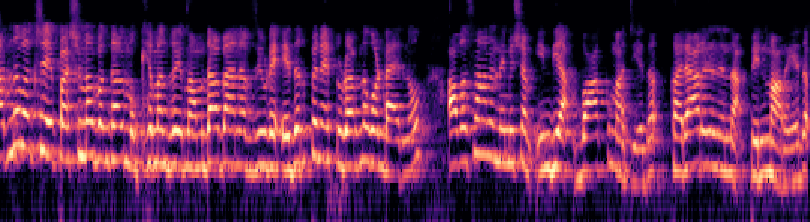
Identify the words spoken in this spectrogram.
അന്ന് പക്ഷേ പശ്ചിമ ബംഗാൾ മുഖ്യമന്ത്രി മമതാ ബാനർജിയുടെ എതിർപ്പിനെ തുടർന്നുകൊണ്ടായിരുന്നു അവസാന നിമിഷം ഇന്ത്യ വാക്കുമാറ്റിയത് കരാറിൽ നിന്ന് പിന്മാറിയത്.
